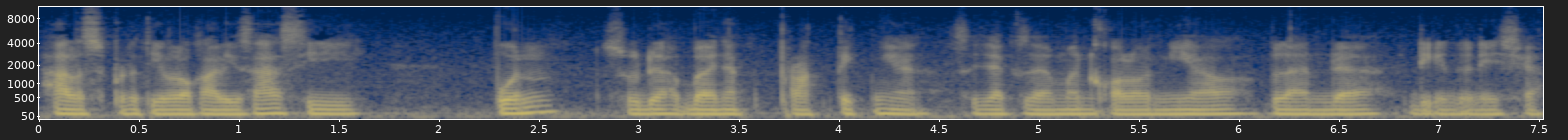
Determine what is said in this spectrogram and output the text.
hal seperti lokalisasi pun sudah banyak praktiknya sejak zaman kolonial Belanda di Indonesia.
